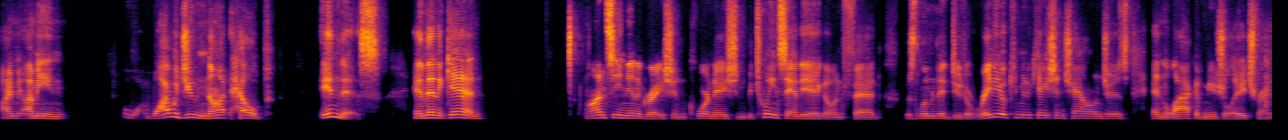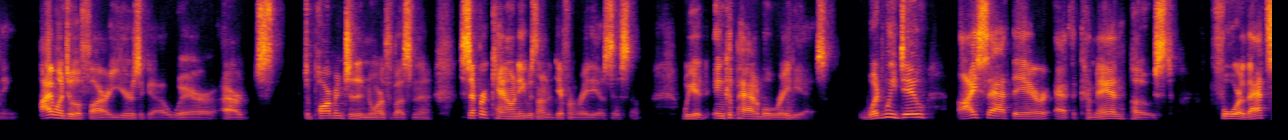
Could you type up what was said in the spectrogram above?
I mean, I mean, why would you not help in this? And then again, on scene integration coordination between San Diego and Fed was limited due to radio communication challenges and lack of mutual aid training. I went to a fire years ago where our department to the north of us in a separate county was on a different radio system. We had incompatible radios. What did we do? I sat there at the command post for that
